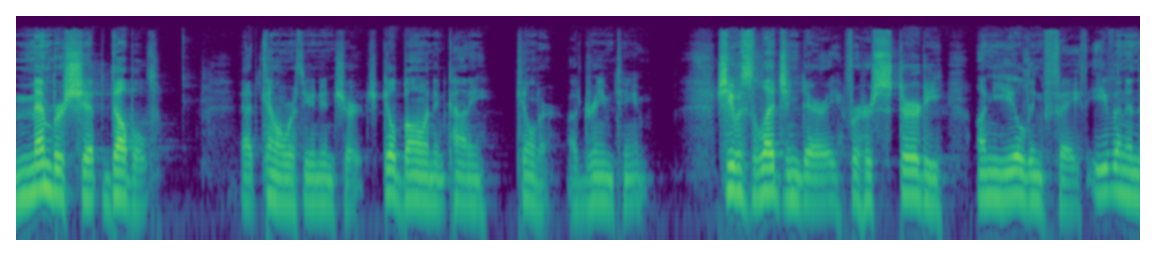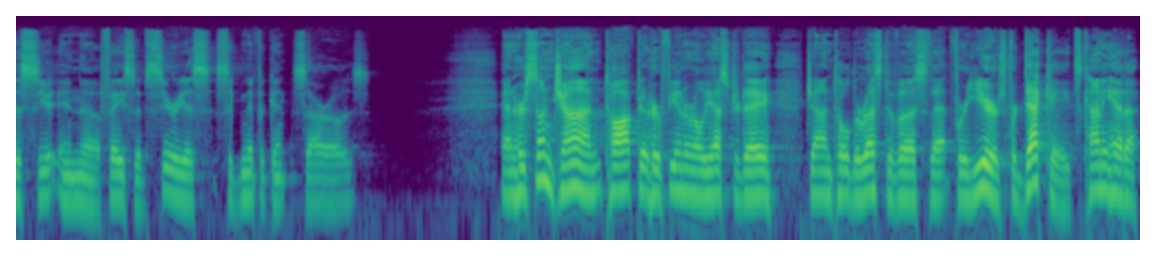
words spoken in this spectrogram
membership doubled at Kenilworth Union Church. Gil Bowen and Connie Kilner, a dream team. She was legendary for her sturdy, unyielding faith, even in the, in the face of serious, significant sorrows. And her son John talked at her funeral yesterday. John told the rest of us that for years, for decades, Connie had a,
